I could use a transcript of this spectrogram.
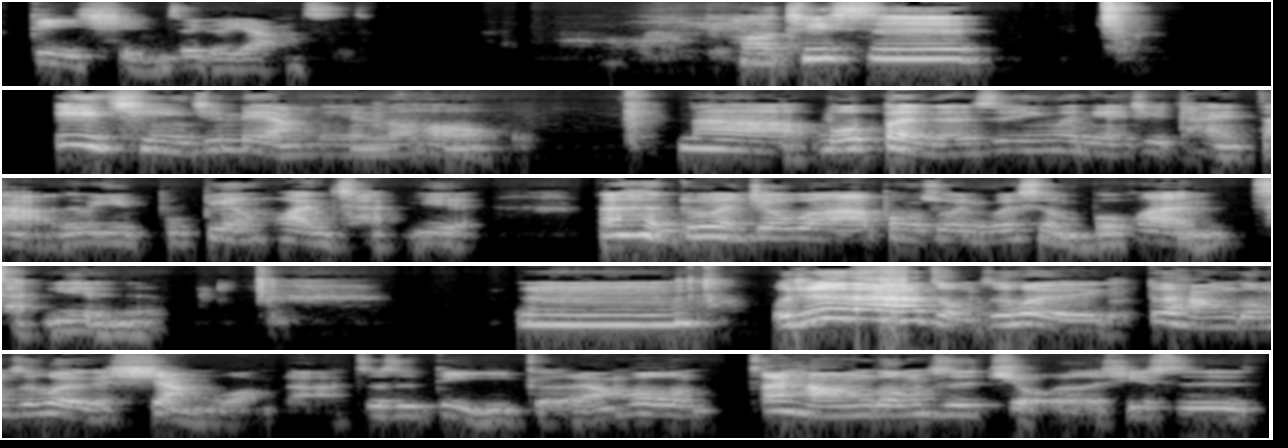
地勤这个样子。好，其实疫情已经两年了哈。那我本人是因为年纪太大了，也不便换产业。那很多人就问阿蹦说：“你为什么不换产业呢嗯，我觉得大家总是会有一个对航空公司会有一个向往啦，这是第一个。然后在航空公司久了，其实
